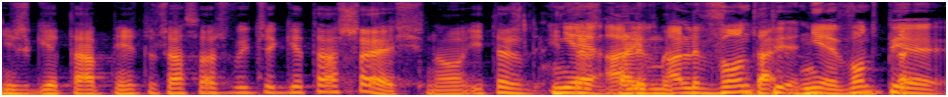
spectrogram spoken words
niż GTA 5, to czasu aż wyjdzie GTA 6. No i też. I Nie, też ale, dajmy- ale wątpię, da- nie, wątpię,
